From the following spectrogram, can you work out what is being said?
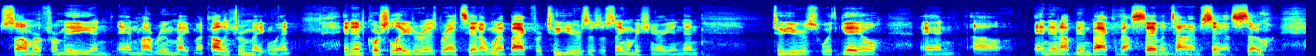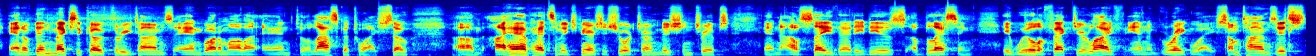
summer for me and, and my roommate, my college roommate went. And then, of course, later, as Brad said, I went back for two years as a single missionary and then two years with Gail. And uh, and then I've been back about seven times since. So, and I've been to Mexico three times, and Guatemala, and to Alaska twice. So, um, I have had some experience with short-term mission trips, and I'll say that it is a blessing. It will affect your life in a great way. Sometimes it's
